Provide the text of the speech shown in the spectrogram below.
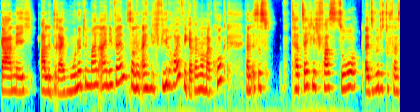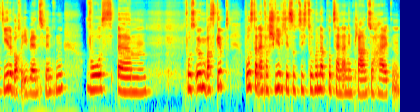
gar nicht alle drei Monate mal ein Event, sondern eigentlich viel häufiger. Wenn man mal guckt, dann ist es tatsächlich fast so, als würdest du fast jede Woche Events finden, wo es ähm, wo es irgendwas gibt, wo es dann einfach schwierig ist, sich zu 100% an den Plan zu halten.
